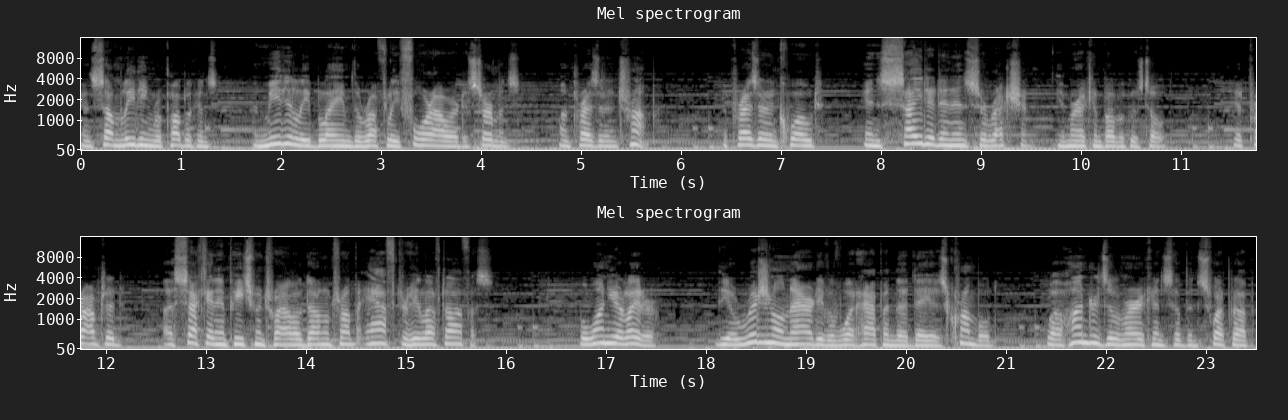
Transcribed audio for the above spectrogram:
and some leading Republicans immediately blamed the roughly four hour disturbance on President Trump. The president, quote, incited an insurrection, the American public was told. It prompted a second impeachment trial of Donald Trump after he left office. But one year later, the original narrative of what happened that day has crumbled, while hundreds of Americans have been swept up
